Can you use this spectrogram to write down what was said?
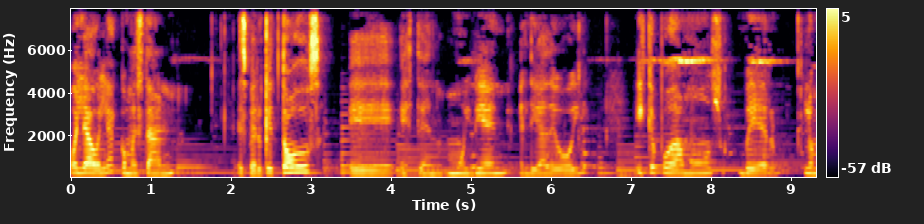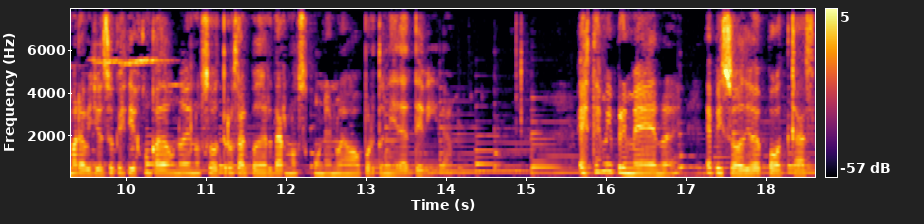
Hola, hola, ¿cómo están? Espero que todos eh, estén muy bien el día de hoy y que podamos ver lo maravilloso que es Dios con cada uno de nosotros al poder darnos una nueva oportunidad de vida. Este es mi primer episodio de podcast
